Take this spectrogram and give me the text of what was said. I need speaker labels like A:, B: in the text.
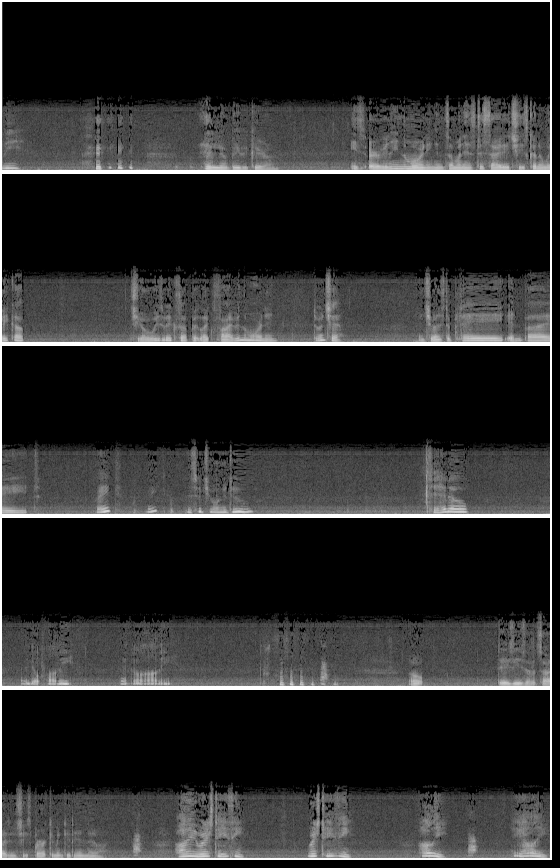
A: baby. Hello, baby girl. It's early in the morning and someone has decided she's going to wake up. She always wakes up at like 5 in the morning, don't you? And she wants to play and bite. Right? Right? That's what you want to do. Say hello. Hello, Holly. Hello, Holly. oh, Daisy's outside and she's barking to get in now. Holly, where's Daisy? Where's Daisy? Holly. Hey, Holly.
